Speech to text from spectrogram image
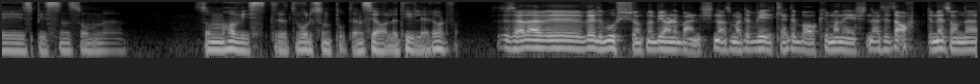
i spissen, som, som, har vist et voldsomt potensial tidligere. i hvert fall. Så synes jeg Det er eh, veldig morsomt med Bjarne Berntsen, da, som er virkelig er tilbake i manesjen. Jeg synes Det er artig med sånne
